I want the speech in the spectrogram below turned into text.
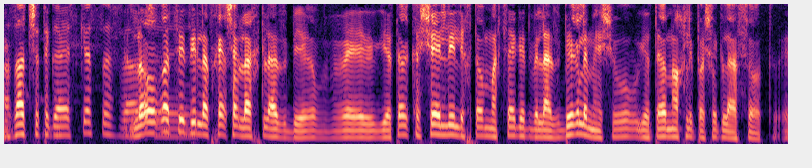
אז עד שתגייס כסף, לא ש... רציתי להתחיל עכשיו ללכת להסביר, ויותר קשה לי לכתוב מצגת ולהסביר למישהו, יותר נוח לי פשוט לעשות, אה,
